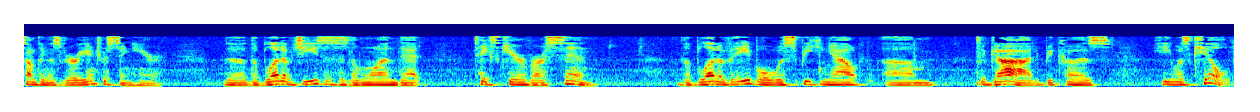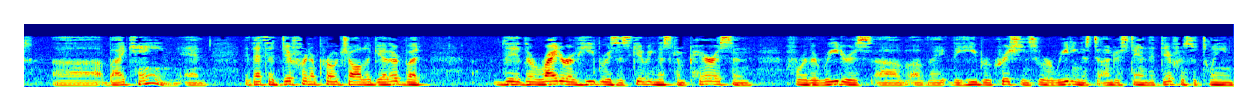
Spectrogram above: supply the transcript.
something that's very interesting here. The, the blood of Jesus is the one that takes care of our sin. The blood of Abel was speaking out um, to God because he was killed uh, by Cain. And that's a different approach altogether, but the, the writer of Hebrews is giving this comparison for the readers of, of the, the, Hebrew Christians who are reading this to understand the difference between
